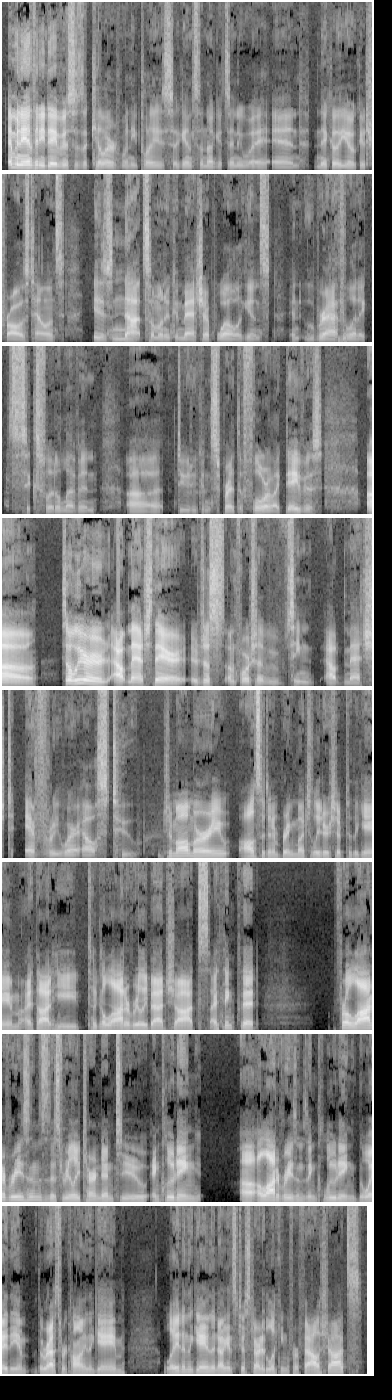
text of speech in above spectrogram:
I mean, Anthony Davis is a killer when he plays against the Nuggets anyway, and Nikola Jokic, for all his talents, is not someone who can match up well against an uber athletic six foot eleven uh, dude who can spread the floor like Davis. Uh, so we were outmatched there. It was just unfortunately we seemed outmatched everywhere else too. Jamal Murray also didn't bring much leadership to the game. I thought he took a lot of really bad shots. I think that for a lot of reasons, this really turned into, including uh, a lot of reasons, including the way the the refs were calling the game. Late in the game, the Nuggets just started looking for foul shots.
